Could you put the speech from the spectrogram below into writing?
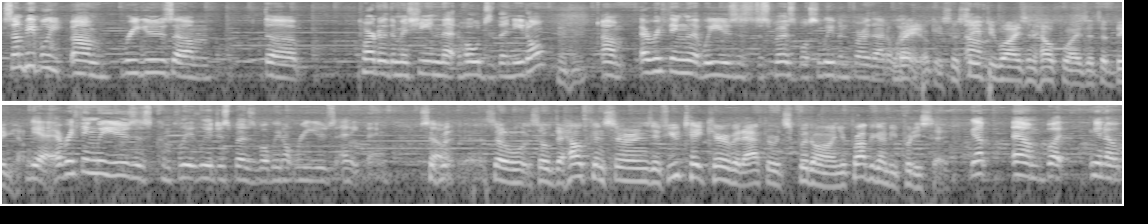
some people um, reuse um, the part of the machine that holds the needle. Mm-hmm. Um, everything that we use is disposable, so we even throw that away. Right, okay. So safety wise and health wise, it's a big help. Yeah, everything we use is completely disposable. We don't reuse anything. So, So, so the health concerns, if you take care of it after it's put on, you're probably going to be pretty safe. yep. Um, but you know,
